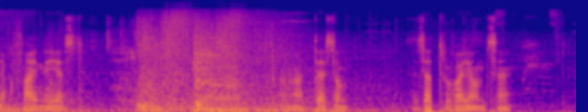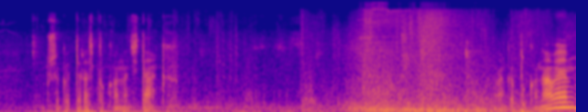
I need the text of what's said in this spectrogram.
jak fajny jest. Aha, te są zatruwające. Muszę go teraz pokonać tak. A go pokonałem.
